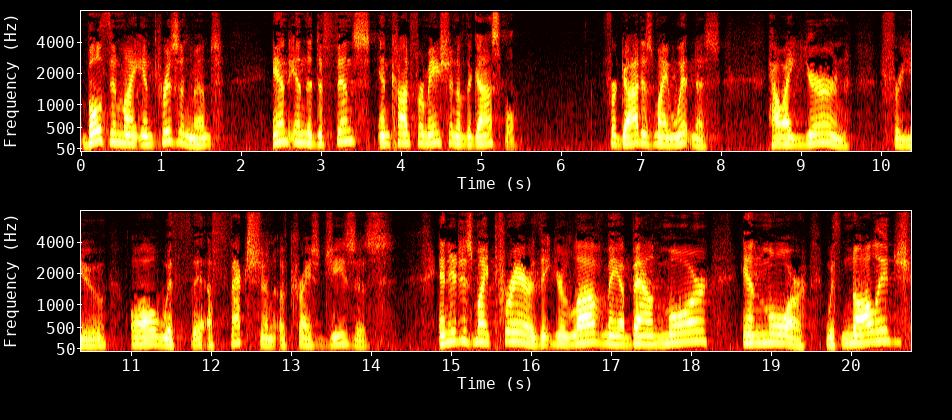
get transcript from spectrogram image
both in my imprisonment and in the defense and confirmation of the gospel. For God is my witness, how I yearn for you all with the affection of Christ Jesus. And it is my prayer that your love may abound more and more with knowledge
